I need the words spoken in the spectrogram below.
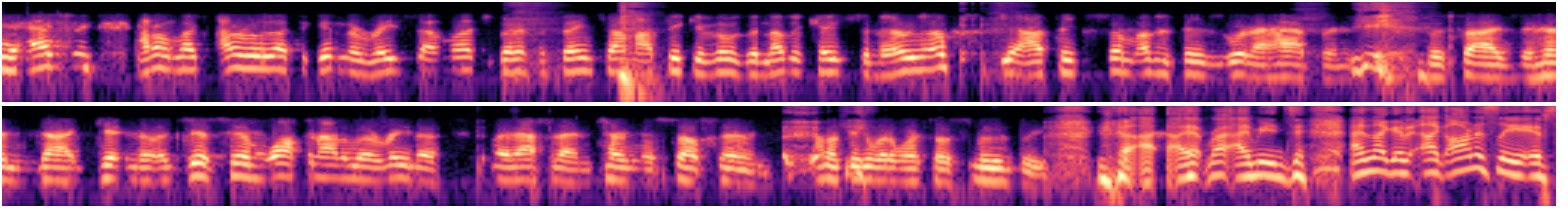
know, actually, I don't like. I don't really like to get in a race that much, but at the same time, I think if it was another case scenario, yeah, I think some other things would have happened besides him not getting, the, just him walking out of the arena right after that and turning himself in. I don't think it would have went so smoothly. Yeah, I, I, right. I mean, and like, like honestly, if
